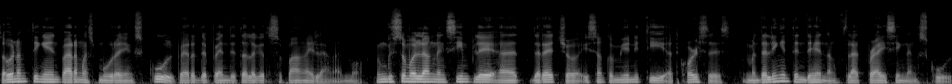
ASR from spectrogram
Sa unang tingin, parang mas mura yung school pero depende talaga to sa pangailangan mo. Kung gusto mo lang ng simple at diretso, isang community at courses, madaling intindihin ang flat pricing ng school.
